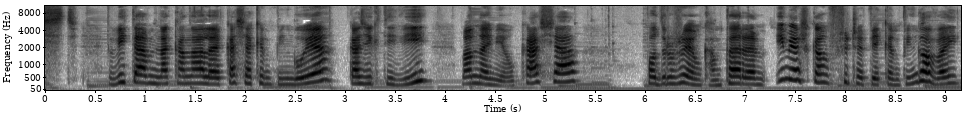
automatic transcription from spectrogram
Cześć! Witam na kanale Kasia Kempinguje, Kazik TV. Mam na imię Kasia, podróżuję kamperem i mieszkam w przyczepie kempingowej.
